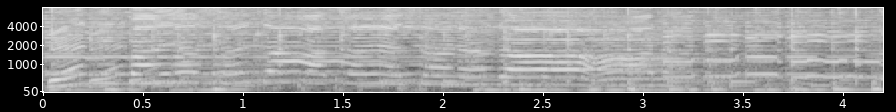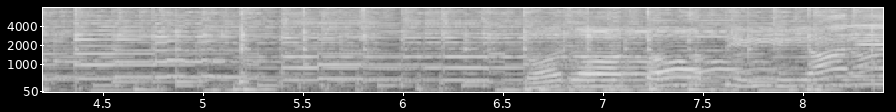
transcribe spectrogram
બેની બાય સજા તે શણગાર. તરત તિયારે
